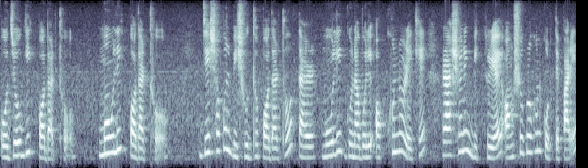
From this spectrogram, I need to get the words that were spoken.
ও যৌগিক পদার্থ। মৌলিক পদার্থ। যে সকল বিশুদ্ধ পদার্থ তার মৌলিক গুণাবলী অক্ষুণ্ণ রেখে রাসায়নিক বিক্রিয়ায় অংশগ্রহণ করতে পারে,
